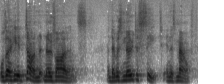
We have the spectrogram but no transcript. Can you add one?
although he had done no violence, and there was no deceit in his mouth.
